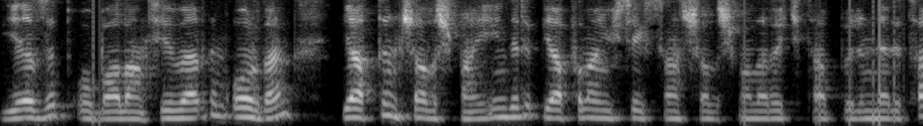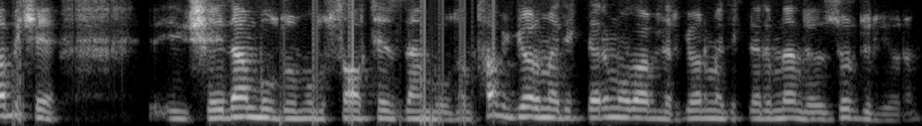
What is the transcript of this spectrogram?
yazıp o bağlantıyı verdim. Oradan yaptığım çalışmayı indirip yapılan yüksek lisans çalışmaları, kitap bölümleri tabii ki şeyden bulduğum, ulusal tezden bulduğum. Tabii görmediklerim olabilir. Görmediklerimden de özür diliyorum.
